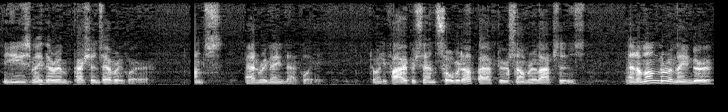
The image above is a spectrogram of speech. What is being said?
These made their impressions everywhere, once, and remained that way. 25% sobered up after some relapses, and among the remainder,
